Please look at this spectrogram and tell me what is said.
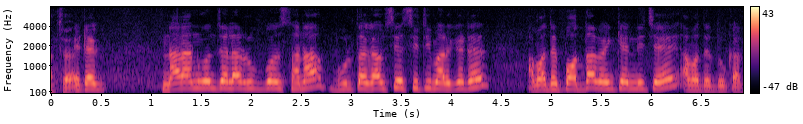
আচ্ছা। এটা নারায়ণগঞ্জ জেলার রূপগঞ্জ থানা ভুলতা গাউসিয়া সিটি মার্কেটের আমাদের পদ্মা ব্যাংকের নিচে আমাদের দোকান।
